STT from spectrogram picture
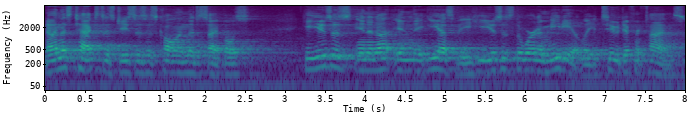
Now, in this text, as Jesus is calling the disciples, he uses, in, an, in the ESV, he uses the word immediately two different times.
